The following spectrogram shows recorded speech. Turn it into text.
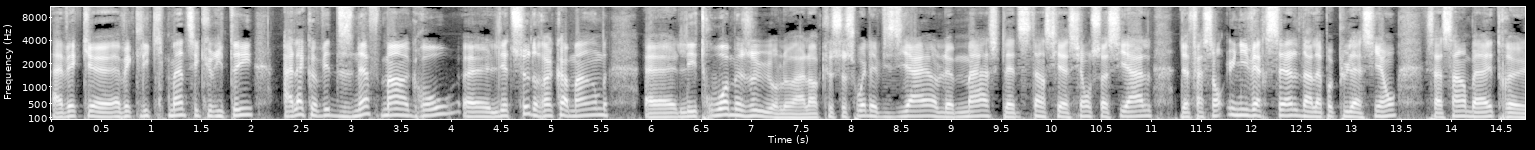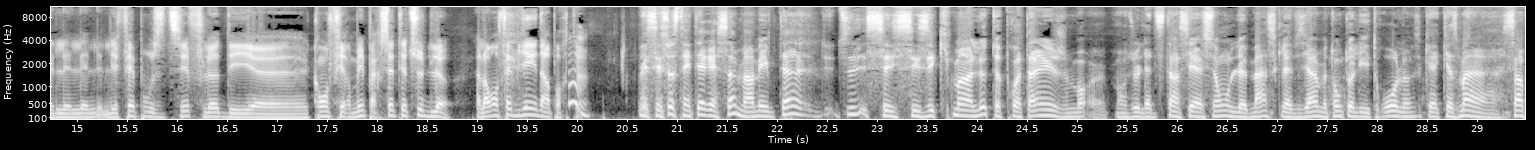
avec euh, avec l'équipement de sécurité à la COVID-19. Mais en gros, euh, l'étude recommande euh, les trois mesures, là, alors que ce soit la visière, le masque, la distanciation sociale, de façon universelle dans la population. Ça semble être euh, l'effet positif là, des euh, confirmé par cette étude-là. Alors, on fait bien d'en porter. Mais c'est ça, c'est intéressant, mais en même temps, ces, ces équipements-là te protègent, mon, euh, mon Dieu, la distanciation, le masque, la visière, mettons que tu as les trois, là, qu- quasiment à 100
